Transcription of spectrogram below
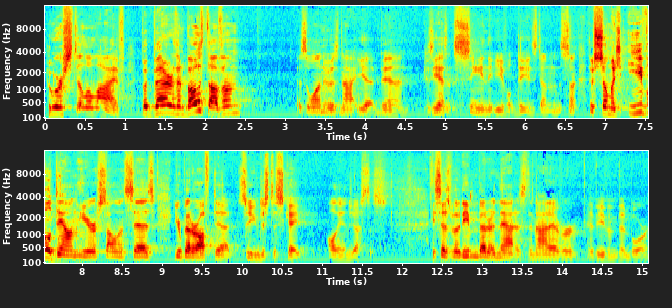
who are still alive. But better than both of them is the one who has not yet been because he hasn't seen the evil deeds done in the sun. There's so much evil down here, Solomon says, you're better off dead, so you can just escape all the injustice. He says, but even better than that is to not ever have even been born,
